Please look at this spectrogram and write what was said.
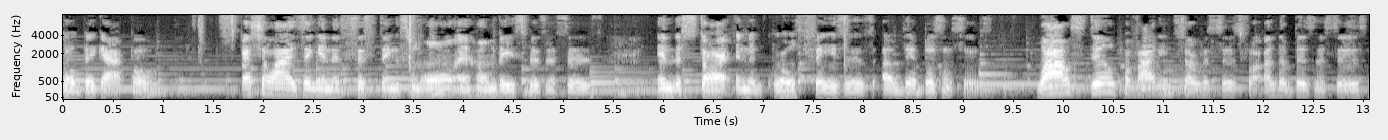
Go Big Apple, specializing in assisting small and home based businesses in the start and the growth phases of their businesses while still providing services for other businesses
